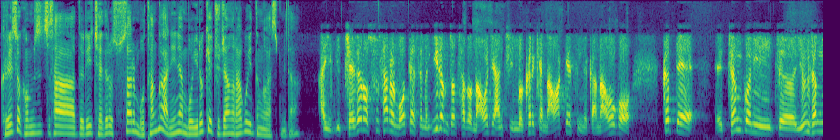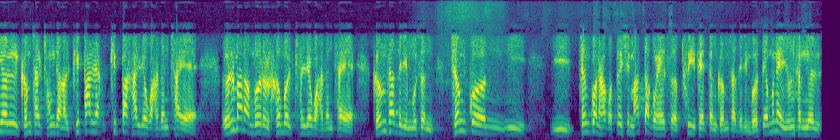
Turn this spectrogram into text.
그래서 검사들이 제대로 수사를 못한 거 아니냐 뭐 이렇게 주장을 하고 있는 것 같습니다. 아니 제대로 수사를 못했으면 이름조차도 나오지 않지 뭐 그렇게 나왔겠습니까? 나오고 그때 정권이 저 윤석열 검찰총장을 핍박, 핍박하려고 하던 차에 얼마나 뭐를 흠을 켜려고 하던 차에 검사들이 무슨 정권이 이 정권하고 뜻이 맞다고 해서 투입했던 검사들이 뭐 때문에 윤석열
